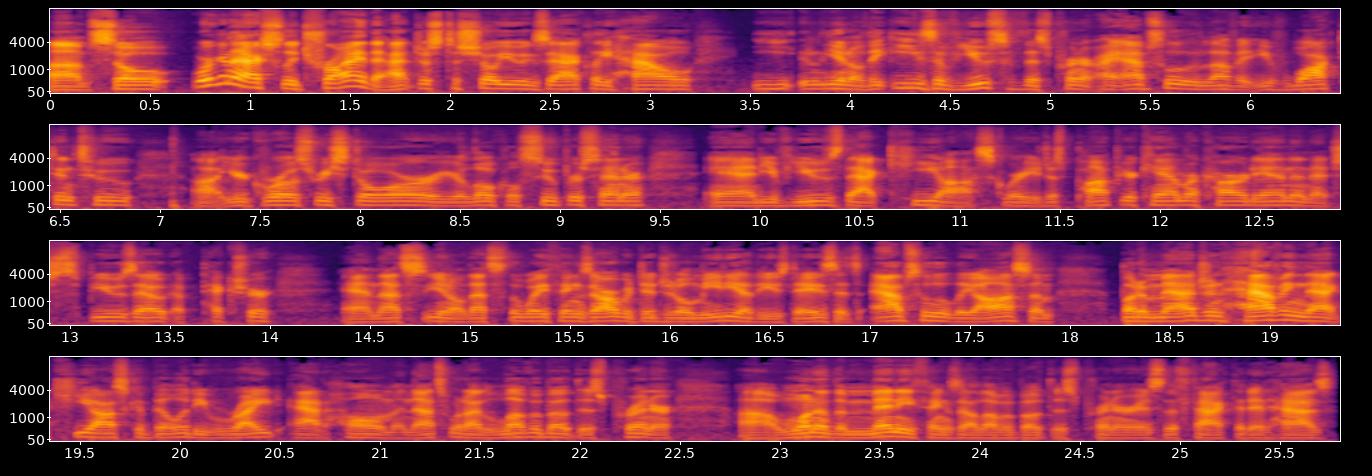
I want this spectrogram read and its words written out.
Um, so we're going to actually try that just to show you exactly how you know the ease of use of this printer i absolutely love it you've walked into uh, your grocery store or your local super center and you've used that kiosk where you just pop your camera card in and it spews out a picture and that's you know that's the way things are with digital media these days it's absolutely awesome but imagine having that kiosk ability right at home and that's what i love about this printer uh, one of the many things i love about this printer is the fact that it has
